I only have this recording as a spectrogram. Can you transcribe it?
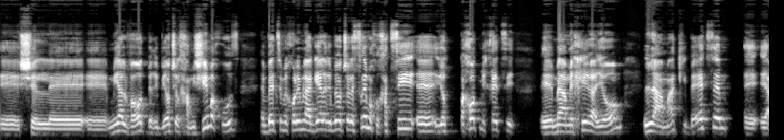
אה, של, אה, אה מהלוואות בריביות של 50 אחוז הם בעצם יכולים להגיע לריביות של 20 אחוז, חצי, אה, פחות מחצי אה, מהמחיר היום, למה? כי בעצם אה, אה,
